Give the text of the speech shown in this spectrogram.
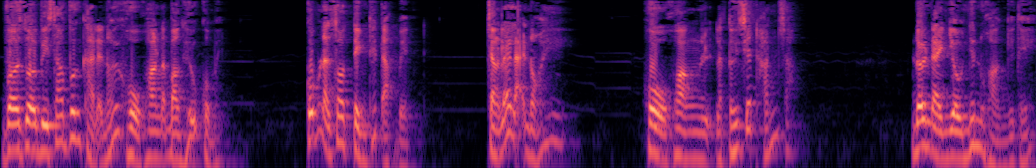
Vừa rồi vì sao Vương Khả lại nói Hồ Hoàng là bằng hữu của mình? Cũng là do tình thế đặc biệt. Chẳng lẽ lại nói Hồ Hoàng là tới giết hắn sao? Nơi này nhiều nhân hoàng như thế,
